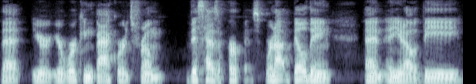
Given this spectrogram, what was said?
that you're you're working backwards from this has a purpose. We're not building and, and you know the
